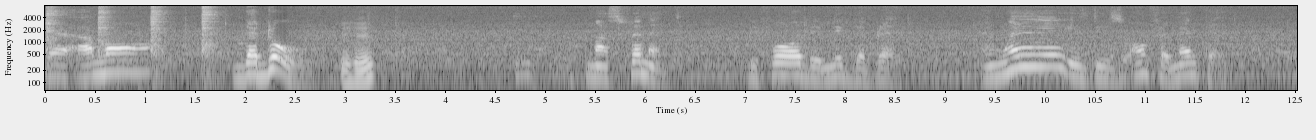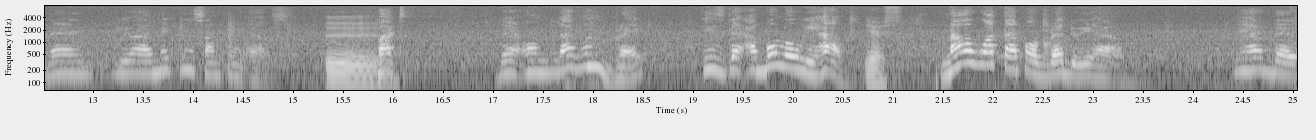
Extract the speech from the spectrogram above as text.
The among the dough mm-hmm. must ferment before they make the bread. And when it is unfermented, then you are making something else. mm. But the unleavened bread is the abolo we have. yes Now, what type of bread do we have? We have the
